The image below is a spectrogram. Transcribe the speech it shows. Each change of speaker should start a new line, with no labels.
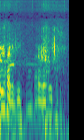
Seriously, I can do that. I do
